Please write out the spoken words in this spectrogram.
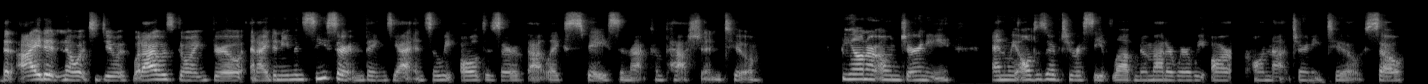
that I didn't know what to do with what I was going through and I didn't even see certain things yet. And so we all deserve that like space and that compassion to be on our own journey. And we all deserve to receive love no matter where we are on that journey, too. So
